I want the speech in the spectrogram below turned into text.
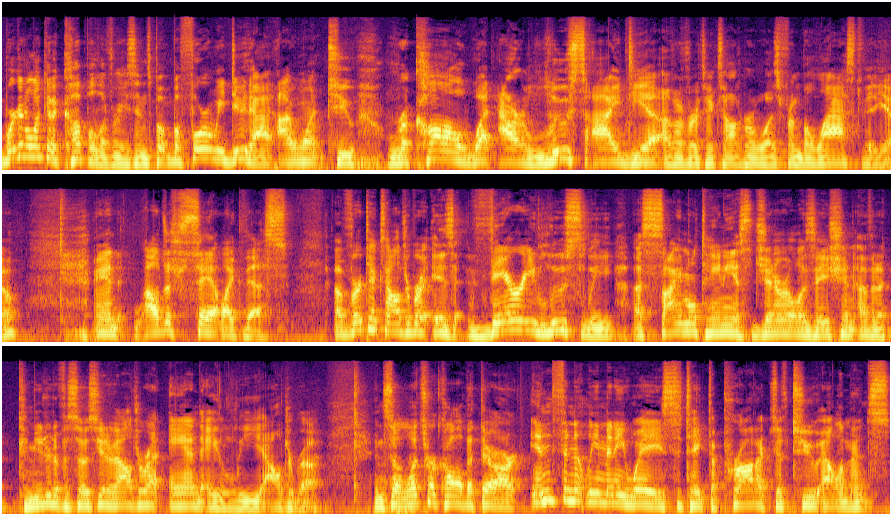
We're going to look at a couple of reasons, but before we do that, I want to recall what our loose idea of a vertex algebra was from the last video. And I'll just say it like this. A vertex algebra is very loosely a simultaneous generalization of a commutative associative algebra and a Lie algebra. And so let's recall that there are infinitely many ways to take the product of two elements,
